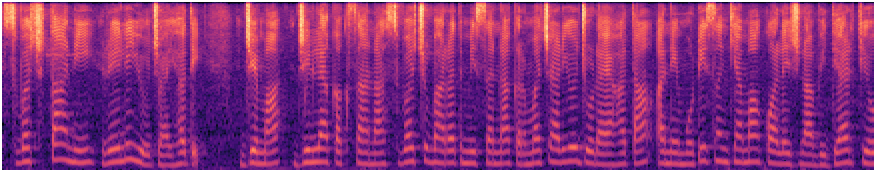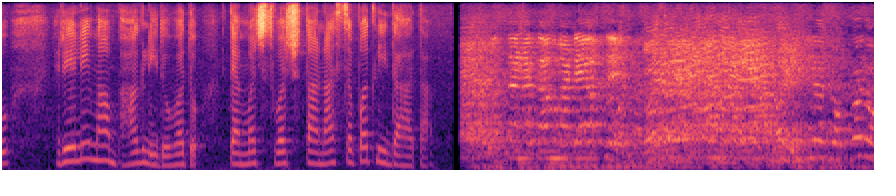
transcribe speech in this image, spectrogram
સ્વચ્છતાની રેલી યોજાઈ હતી, જેમાં જિલ્લા કક્ષાના સ્વચ્છ ભારત મિશનના કર્મચારીઓ જોડાયા હતા અને મોટી સંખ્યામાં કોલેજના વિદ્યાર્થીઓ રેલીમાં ભાગ લીધો હતો, તેમજ સ્વચ્છતાના શપથ લીધા હતા. પોતાના કામ માટે આપશે. ઇન્ડિયા ચોક્કનો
